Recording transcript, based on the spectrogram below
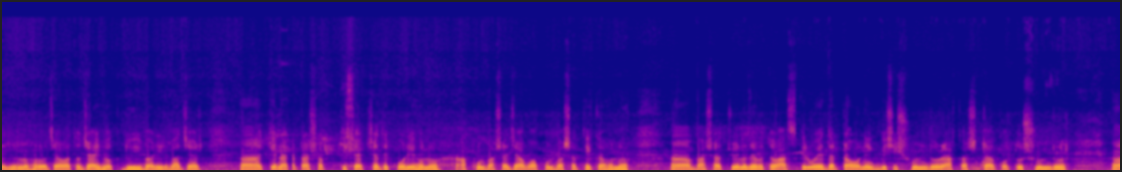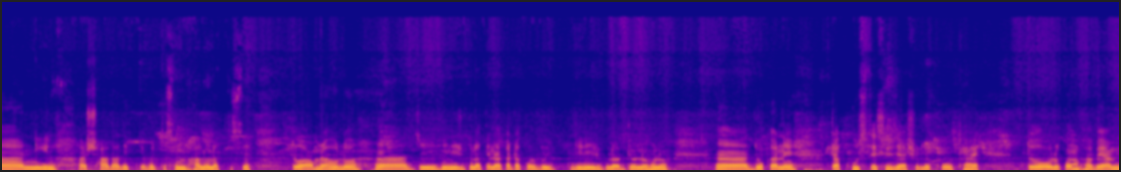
এই জন্য হলো যাওয়া। তো যাই হোক, দুই বাড়ির বাজার কেনাকাটা সব কিছু একসাথে করে হলো আপুর বাসা যাব। আপুর বাসা থেকে হলো বাসা চলে যাবে। তো আজকের ওয়েদারটা অনেক বেশি সুন্দর, আকাশটা কত সুন্দর নীল আর সাদা দেখতে পাচ্ছেন ভালো লাগতেছে। তো আমরা হলো যে জিনিসগুলো কেনাকাটা করব জিনিসগুলোর জন্য হলো দোকানেটা খুঁজতেছি যে আসলে কোথায়। তো ওরকমভাবে আমি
